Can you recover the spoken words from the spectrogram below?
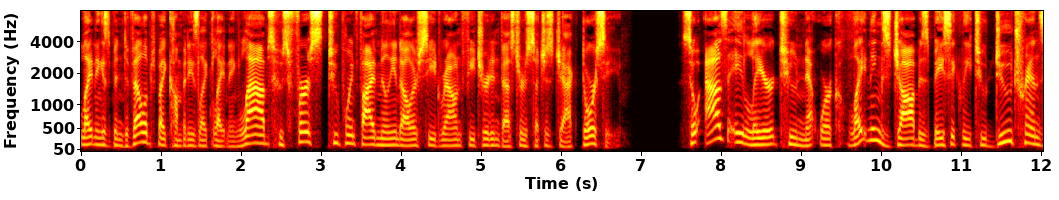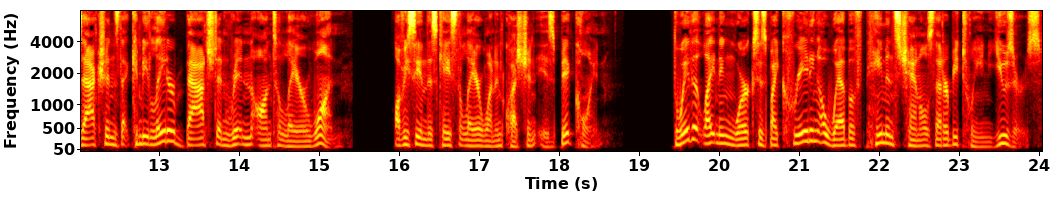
Lightning has been developed by companies like Lightning Labs, whose first $2.5 million seed round featured investors such as Jack Dorsey. So, as a layer 2 network, Lightning's job is basically to do transactions that can be later batched and written onto layer 1. Obviously, in this case, the layer 1 in question is Bitcoin. The way that Lightning works is by creating a web of payments channels that are between users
